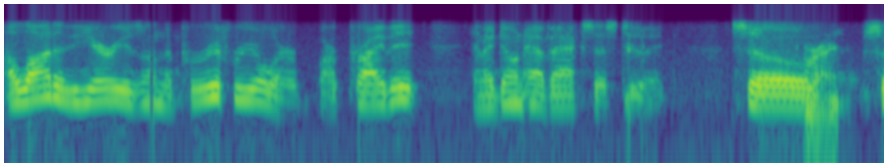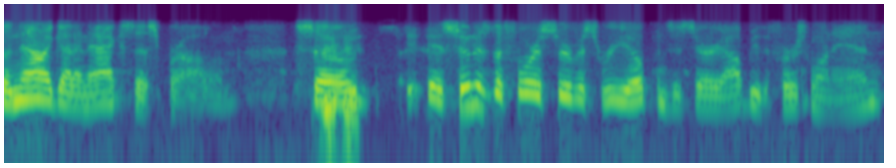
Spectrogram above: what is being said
a lot of the areas on the peripheral are are private, and I don't have access to it. So Right. so now I got an access problem. So Mhm. as soon as the Forest Service reopens this area, I'll be the first one in.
